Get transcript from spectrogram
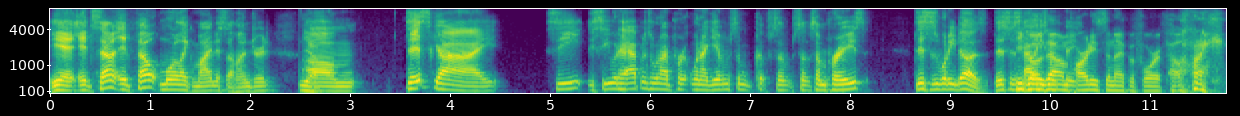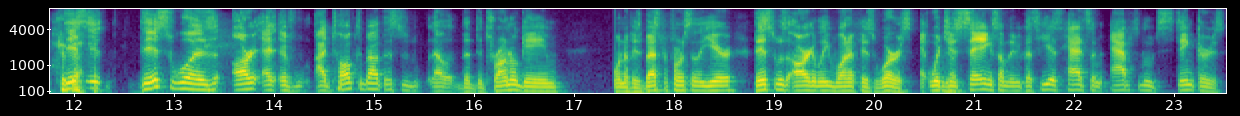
Yeah, it sound it felt more like minus 100. Yeah. Um, this guy, see, you see what happens when I when I give him some some some, some praise this is what he does. This is he goes out and parties the night before. It felt like this is this was our. If I talked about this, that the, the Toronto game, one of his best performances of the year. This was arguably one of his worst, which is saying something because he has had some absolute stinkers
